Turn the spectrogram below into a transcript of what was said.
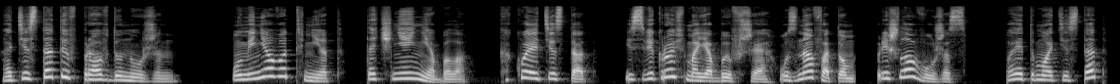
Аттестат и вправду нужен. У меня вот нет, точнее не было. Какой аттестат? И свекровь моя бывшая, узнав о том, пришла в ужас. Поэтому аттестат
